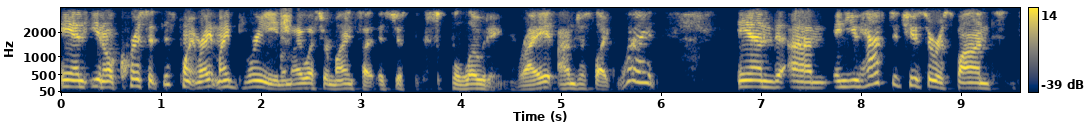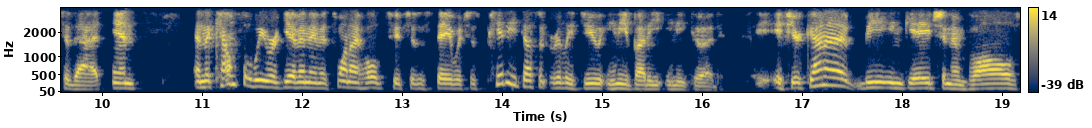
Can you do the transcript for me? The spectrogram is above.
And, you know, of course, at this point, right, my brain and my Western mindset is just exploding, right? I'm just like, what? And um, and you have to choose to respond to that. And and the counsel we were given, and it's one I hold to to this day, which is pity doesn't really do anybody any good. If you're gonna be engaged and involved,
